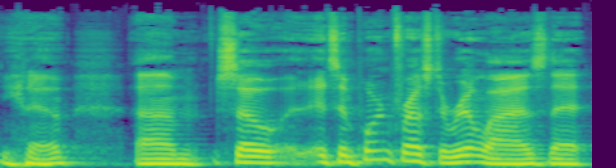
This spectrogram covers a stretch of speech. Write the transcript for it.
You know, um, so it's important for us to realize that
